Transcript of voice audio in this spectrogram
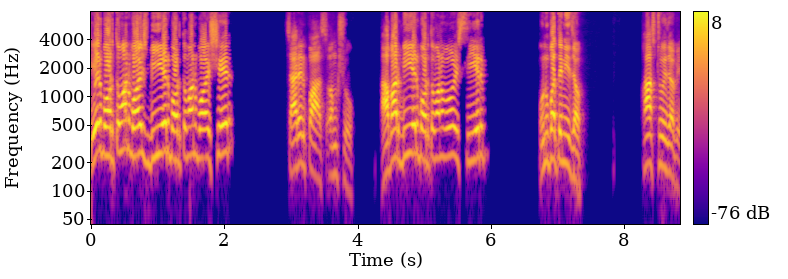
এর বর্তমান বয়স বি এর বর্তমান বয়সের চারের পাঁচ অংশ। আবার বি এর বর্তমান বয়স সি এর অনুপাতে নিয়ে যাও। ফার্স্ট হয়ে যাবে।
